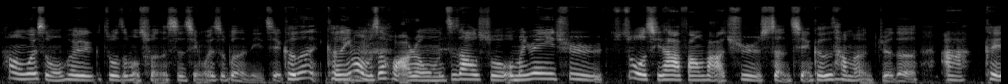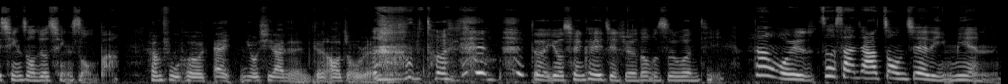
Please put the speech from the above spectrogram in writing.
他们为什么会做这么蠢的事情，我也是不能理解。可是可能因为我们是华人，我们知道说我们愿意去做其他的方法去省钱，可是他们觉得啊，可以轻松就轻松吧。很符合哎，纽西兰人跟澳洲人。对 对，有钱可以解决都不是问题。但我这三家中介里面，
